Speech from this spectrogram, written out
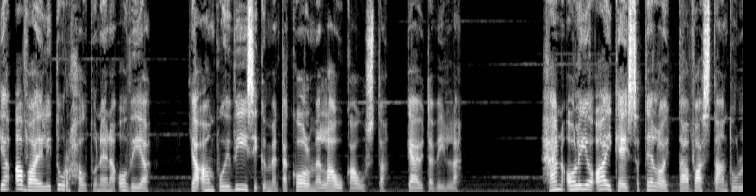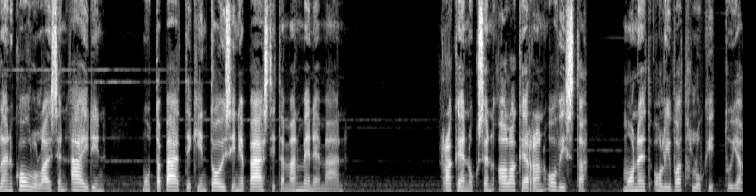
ja availi turhautuneena ovia ja ampui 53 laukausta käytävillä. Hän oli jo aikeissa teloittaa vastaan tulleen koululaisen äidin mutta päättikin toisin ja päästi tämän menemään. Rakennuksen alakerran ovista monet olivat lukittuja,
